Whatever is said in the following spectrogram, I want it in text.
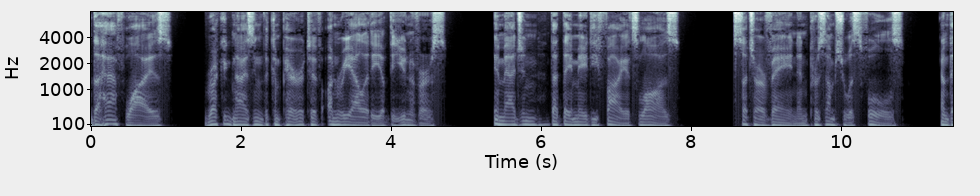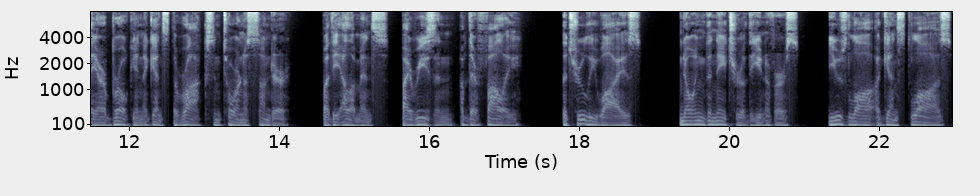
the half-wise, recognizing the comparative unreality of the universe, imagine that they may defy its laws. Such are vain and presumptuous fools, and they are broken against the rocks and torn asunder by the elements by reason of their folly. The truly wise, knowing the nature of the universe, use law against laws,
